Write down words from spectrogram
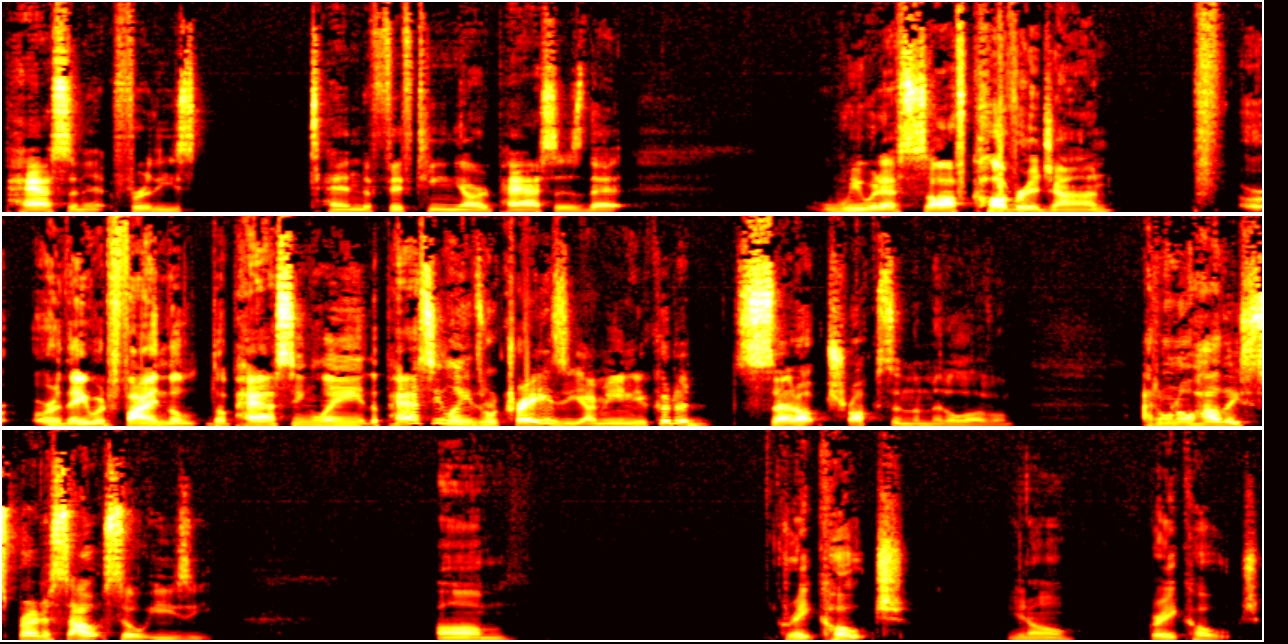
passing it for these 10 to 15 yard passes that we would have soft coverage on or, or they would find the, the passing lane. The passing lanes were crazy. I mean, you could have set up trucks in the middle of them. I don't know how they spread us out so easy. Um, great coach, you know, great coach.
